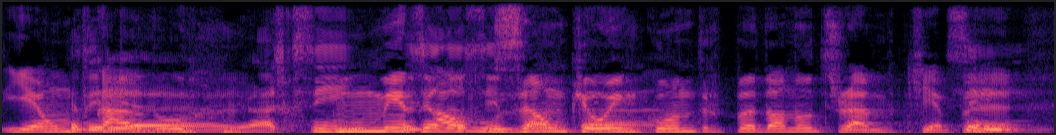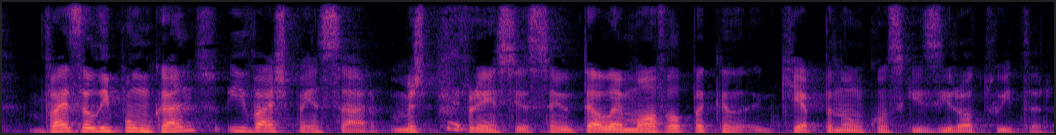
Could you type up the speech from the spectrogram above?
e é um eu bocado diria, eu acho que sim, um momento de alusão que eu encontro para Donald Trump, que é para sim. vais ali para um canto e vais pensar, mas de preferência sem o telemóvel para que, que é para não conseguires ir ao Twitter.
